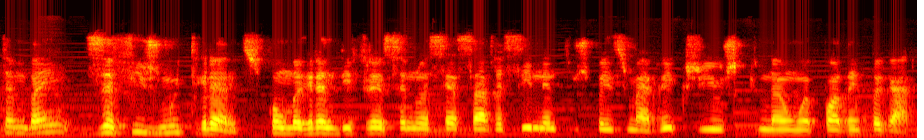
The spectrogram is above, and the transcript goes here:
também desafios muito grandes, com uma grande diferença no acesso à vacina entre os países mais ricos e os que não a podem pagar.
